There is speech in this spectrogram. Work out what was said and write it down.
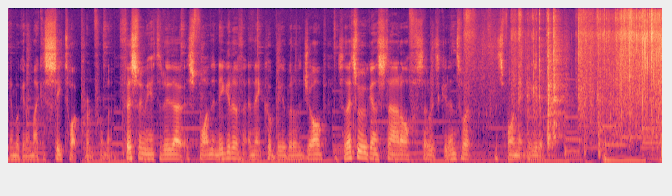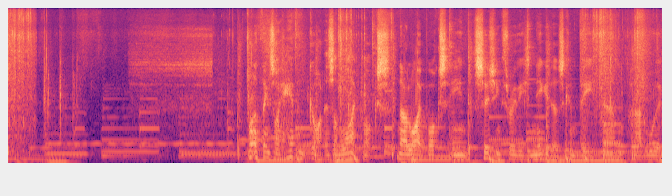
and we're going to make a C-type print from it. First thing we have to do though is find the negative, and that could be a bit of a job. So that's where we're going to start off, so let's get into it. Let's find that negative. One of the things I haven't got is a light box. No light box and searching through these negatives can be um, hard work.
